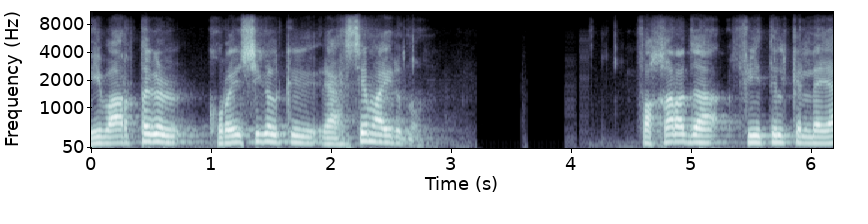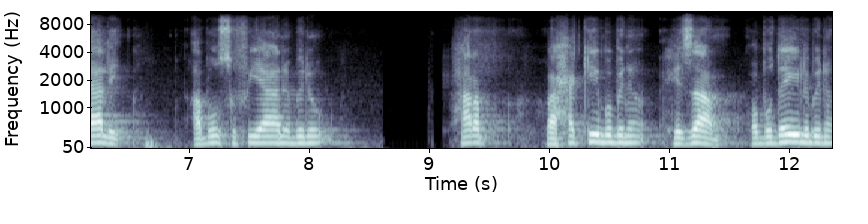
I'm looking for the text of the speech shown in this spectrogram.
ഈ വാർത്തകൾ ഖുറൈശികൾക്ക് രഹസ്യമായിരുന്നു. ഫഖറജ ഫി തിൽക്കൽ ലയാലി അബു സുഫിയാനുബിനു ഹറബ് വ ഹക്കീമുബിനു ഹിസാം വബുദൈലുബിനു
